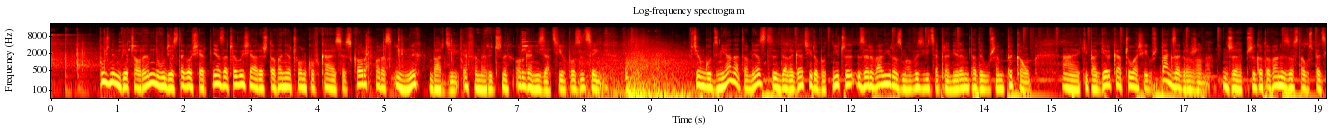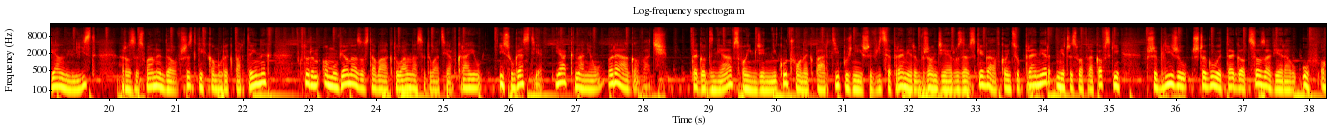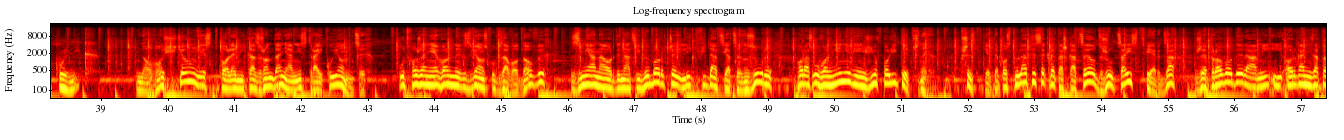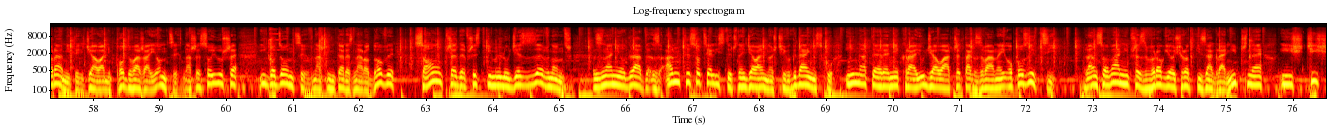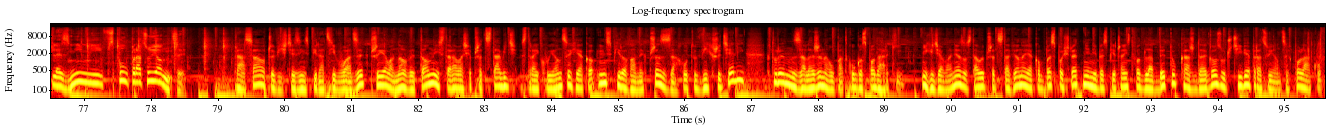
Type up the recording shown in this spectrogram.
Późnym wieczorem 20 sierpnia zaczęły się aresztowania członków KSS KOR oraz innych, bardziej efemerycznych organizacji opozycyjnych. W ciągu dnia natomiast delegaci robotniczy zerwali rozmowy z wicepremierem Tadeuszem Pyką, a ekipa Gierka czuła się już tak zagrożona, że przygotowany został specjalny list rozesłany do wszystkich komórek partyjnych, w którym omówiona została aktualna sytuacja w kraju i sugestie, jak na nią reagować. Tego dnia w swoim dzienniku członek partii, późniejszy wicepremier w rządzie Jaruzelskiego, a w końcu premier Mieczysław Rakowski przybliżył szczegóły tego, co zawierał ów okulnik. Nowością jest polemika z żądaniami strajkujących. Utworzenie wolnych związków zawodowych, zmiana ordynacji wyborczej, likwidacja cenzury oraz uwolnienie więźniów politycznych. Wszystkie te postulaty sekretarz KC odrzuca i stwierdza, że prowodyrami i organizatorami tych działań podważających nasze sojusze i godzących w nasz interes narodowy są przede wszystkim ludzie z zewnątrz, znani od lat z antysocjalistycznej działalności w Gdańsku i na terenie kraju działacze tzw. Tak opozycji lansowani przez wrogie ośrodki zagraniczne i ściśle z nimi współpracujący. Prasa, oczywiście z inspiracji władzy, przyjęła nowy ton i starała się przedstawić strajkujących jako inspirowanych przez Zachód wichrzycieli, którym zależy na upadku gospodarki. Ich działania zostały przedstawione jako bezpośrednie niebezpieczeństwo dla bytu każdego z uczciwie pracujących Polaków.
